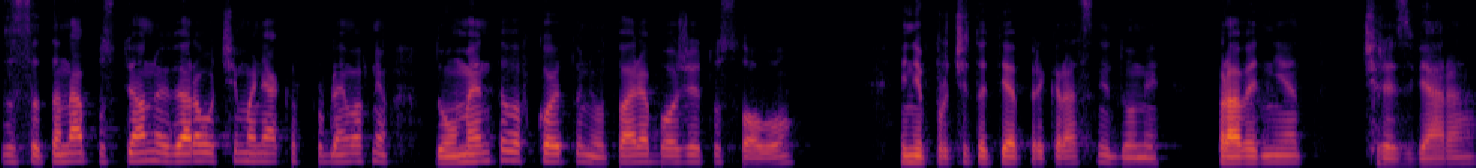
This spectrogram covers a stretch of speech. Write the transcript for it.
за Сатана. Постоянно е вярвал, че има някакъв проблем в него. До момента, в който ни отваря Божието Слово и ни прочита тия прекрасни думи, праведният чрез вяра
